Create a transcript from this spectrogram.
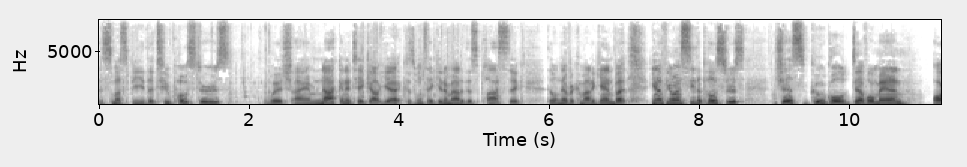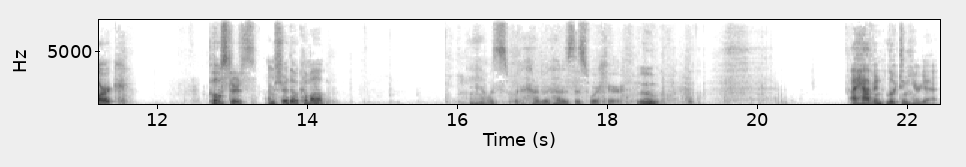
This must be the two posters, which I am not going to take out yet because once I get them out of this plastic, they'll never come out again. But, you know, if you want to see the posters, just Google Devilman ARK posters. I'm sure they'll come up. Yeah, what's, how, do, how does this work here? Ooh. I haven't looked in here yet.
